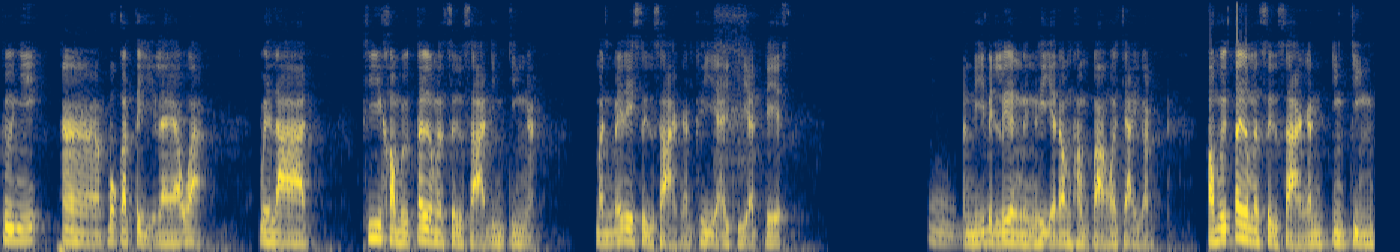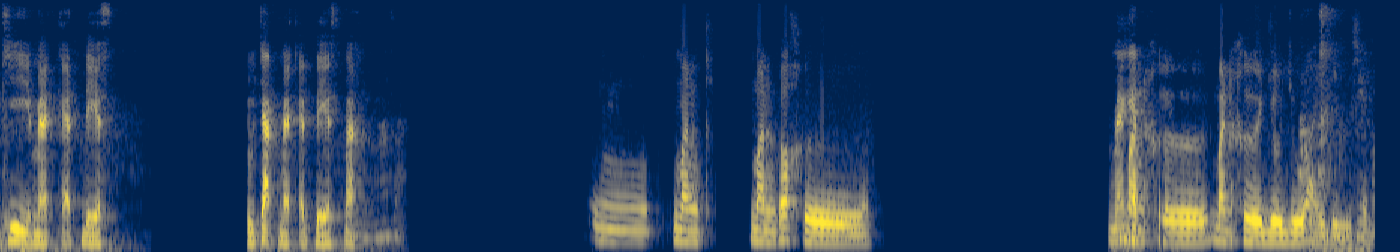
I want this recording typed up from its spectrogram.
คืองี้ อ่า ปกติแล้วอะเวลา ที่คอมพิวเตอร์มันสื่อสารจริง ๆอะมันไม่ได้สื่อสารกันที่ IP address อืมอันนี้เป็นเรื่องหนึ่งที่จะต้องทำความเข้าใจก่อน คอมพิวเตอร์มันสื่อสารกันจริง ๆ ที่ MAC address รู้จัก MAC address ป่ะอืมมันมันก็คือ MAC มันคือมันคือ UUID ใช่ไหม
